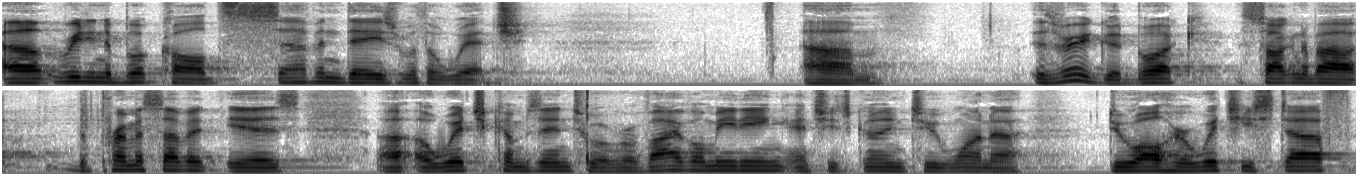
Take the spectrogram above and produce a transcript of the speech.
uh, reading a book called Seven Days with a Witch. Um, it's a very good book. It's talking about the premise of it is uh, a witch comes into a revival meeting and she's going to want to do all her witchy stuff,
